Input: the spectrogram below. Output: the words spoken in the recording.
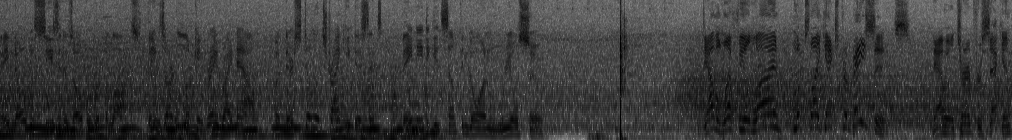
They know the season is over with the loss. Things aren't looking great right now, but they're still in striking distance. They need to get something going real soon. Down the left field line. Looks like extra bases. Now he'll turn for second.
